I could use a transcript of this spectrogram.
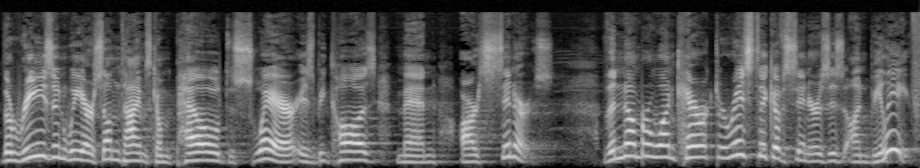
The reason we are sometimes compelled to swear is because men are sinners. The number one characteristic of sinners is unbelief.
